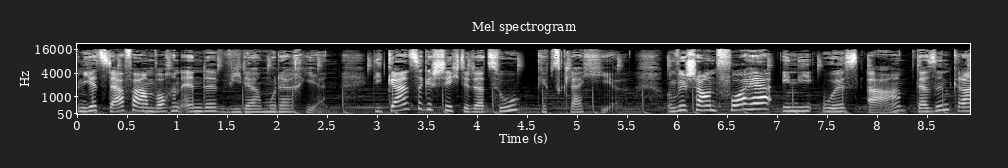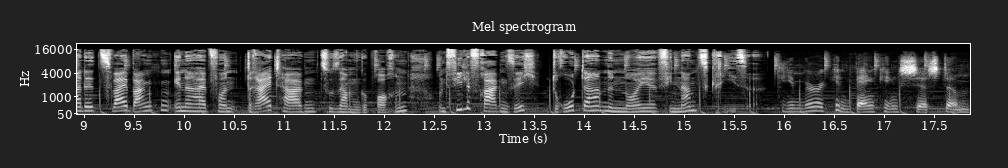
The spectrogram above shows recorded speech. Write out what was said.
und jetzt darf er am Wochenende wieder moderieren. Die ganze Geschichte dazu gibt's gleich hier. Und wir schauen vorher in die USA. Da sind gerade zwei Banken innerhalb von drei Tagen zusammengebrochen. Und viele fragen sich, droht da eine neue Finanzkrise? The American banking system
